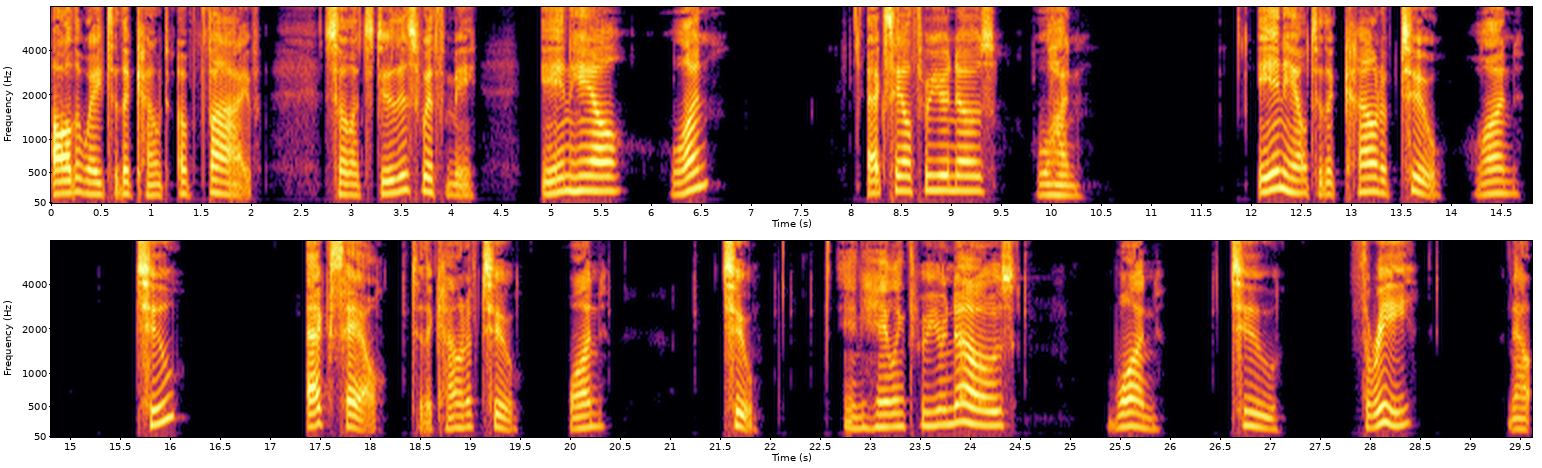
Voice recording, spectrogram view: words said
all the way to the count of five. So let's do this with me. Inhale, one. Exhale through your nose, one. Inhale to the count of two. One, two. Exhale to the count of two. One, two. Inhaling through your nose. One, two, three. Now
